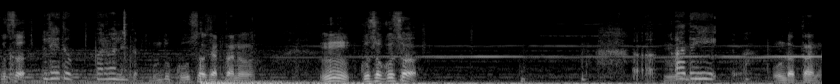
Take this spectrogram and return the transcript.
కూసో. లేదు పర్వాలేదు. ముందు కూసో చెప్తాను. ఉమ్, కూసో కూసో. అది ఉండొస్తాను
